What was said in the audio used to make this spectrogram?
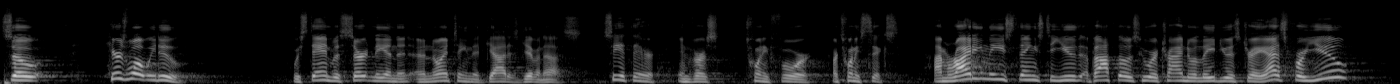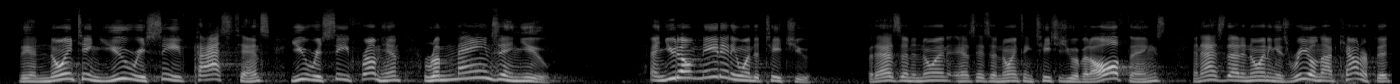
So here's what we do we stand with certainty in the anointing that God has given us. See it there in verse 24 or 26. I'm writing these things to you about those who are trying to lead you astray. As for you, the anointing you receive, past tense, you receive from him, remains in you. And you don't need anyone to teach you. But as, an anoint, as his anointing teaches you about all things, and as that anointing is real, not counterfeit,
